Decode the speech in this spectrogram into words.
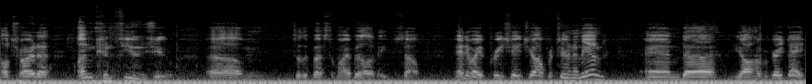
I'll try to unconfuse you um, to the best of my ability. So anyway, appreciate y'all for tuning in, and uh, y'all have a great day.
